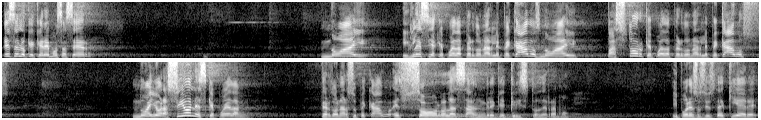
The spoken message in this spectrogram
Eso es lo que queremos hacer. No hay iglesia que pueda perdonarle pecados, no hay pastor que pueda perdonarle pecados, no hay oraciones que puedan perdonar su pecado, es solo la sangre que Cristo derramó. Y por eso si usted quiere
